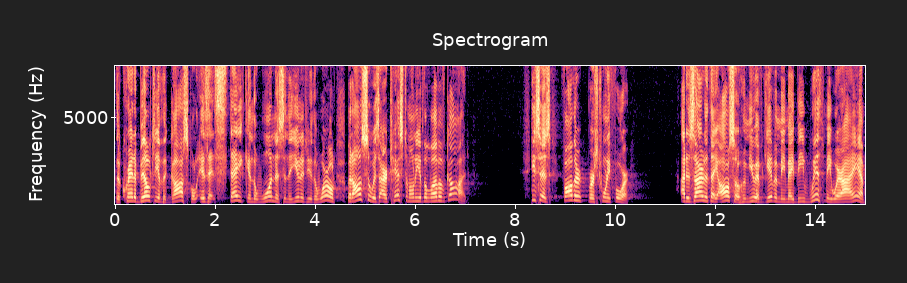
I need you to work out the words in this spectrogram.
the credibility of the gospel is at stake in the oneness and the unity of the world, but also is our testimony of the love of God. He says, Father, verse 24, I desire that they also, whom you have given me, may be with me where I am,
